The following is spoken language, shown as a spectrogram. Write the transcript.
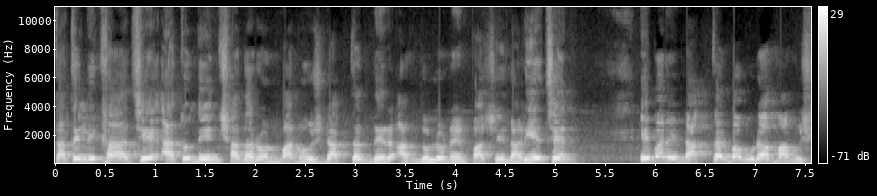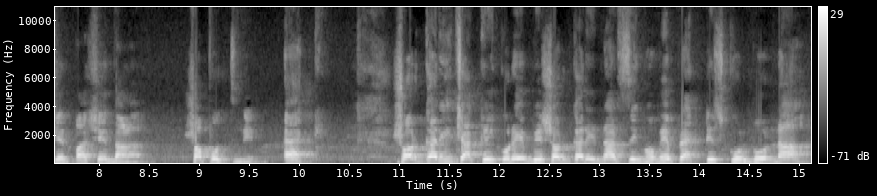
তাতে লেখা আছে, এতদিন সাধারণ মানুষ ডাক্তারদের আন্দোলনের পাশে দাঁড়িয়েছেন, এবারে ডাক্তারবাবুরা মানুষের পাশে দাঁড়ান। শপথ নিন। এক, সরকারি চাকরি করে বেসরকারি নার্সিংহোমে প্র্যাকটিস করব না।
